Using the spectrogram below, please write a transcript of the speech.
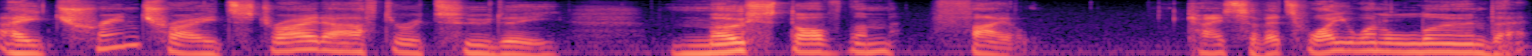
a trend trade straight after a 2d most of them fail. Okay so that's why you want to learn that.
